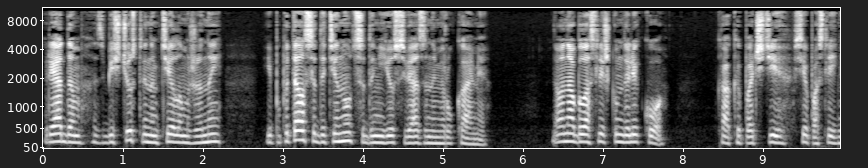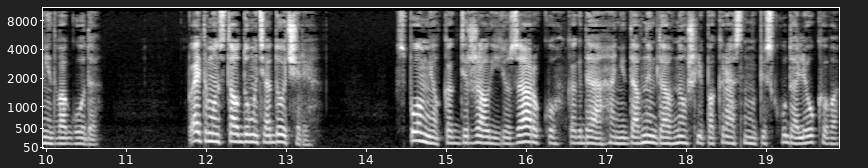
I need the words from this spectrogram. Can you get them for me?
рядом с бесчувственным телом жены и попытался дотянуться до нее связанными руками. Но она была слишком далеко — как и почти все последние два года. Поэтому он стал думать о дочери. Вспомнил, как держал ее за руку, когда они давным-давно шли по красному песку далекого,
